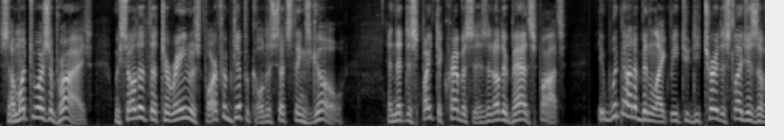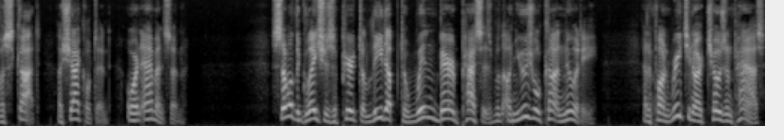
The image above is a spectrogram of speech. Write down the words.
Somewhat to our surprise, we saw that the terrain was far from difficult as such things go, and that despite the crevices and other bad spots, it would not have been likely to deter the sledges of a Scott, a Shackleton, or an Amundsen. Some of the glaciers appeared to lead up to wind bared passes with unusual continuity, and upon reaching our chosen pass,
